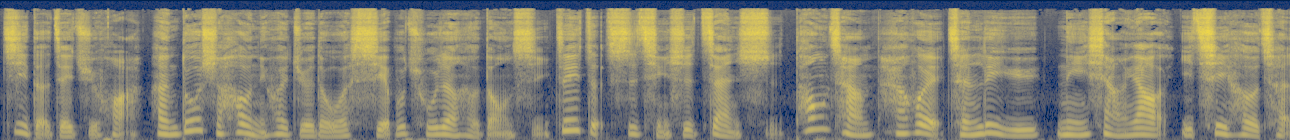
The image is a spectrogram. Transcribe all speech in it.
记得这句话。很多时候你会觉得我写不出任何东西，这个事情是暂时。通常它会成立于你想要一气呵成，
